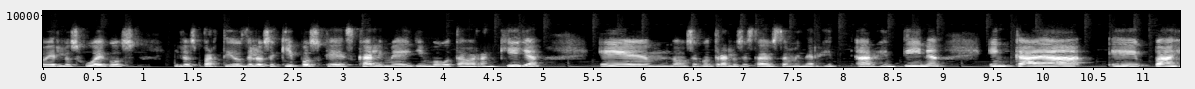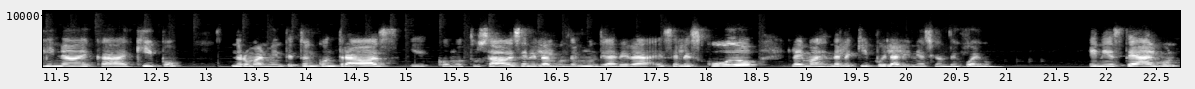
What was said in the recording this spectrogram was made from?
ver los juegos y los partidos de los equipos, que es Cali, Medellín, Bogotá, Barranquilla. Em, vamos a encontrar los estadios también de Argentina. En cada eh, página de cada equipo normalmente tú encontrabas, y como tú sabes, en el álbum del mundial era, es el escudo, la imagen del equipo y la alineación de juego. En este álbum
